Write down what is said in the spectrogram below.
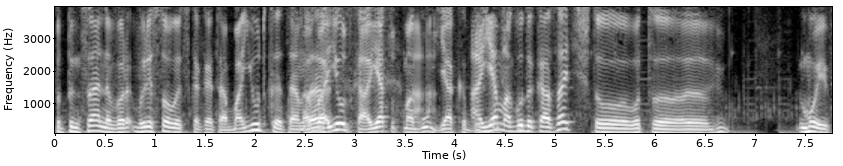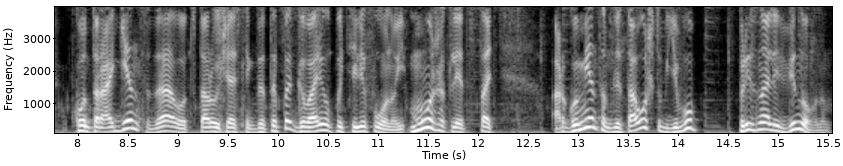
потенциально вы- вырисовывается какая-то обоюдка. Там, да? Обоюдка, а я тут могу А- якобы... А я могу доказать, что вот э, мой контрагент, да, вот второй участник ДТП, говорил по телефону. Может ли это стать аргументом для того, чтобы его признали виновным?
